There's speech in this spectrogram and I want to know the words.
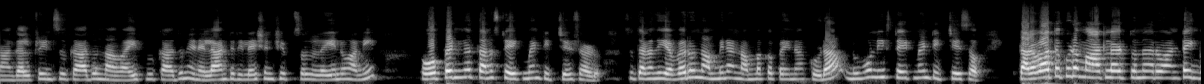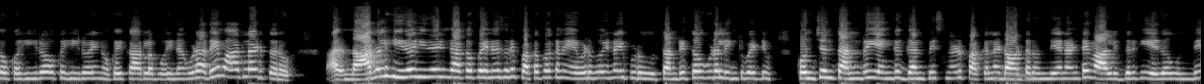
నా గర్ల్ ఫ్రెండ్స్ కాదు నా వైఫ్ కాదు నేను ఎలాంటి రిలేషన్షిప్స్ లేను అని ఓపెన్గా తన స్టేట్మెంట్ ఇచ్చేశాడు. సో తనది ఎవరు నమ్మినా నమ్మకపోయినా కూడా నువ్వు నీ స్టేట్మెంట్ ఇచ్చేసావు. తర్వాత కూడా మాట్లాడుతున్నారు అంటే ఇంకొక హీరో ఒక హీరోయిన్ ఒకే కార్లో పోయినా కూడా అదే మాట్లాడతారు. నార్మల్ హీరో హీరోయిన్ కాకపోయినా సరే పక్క పక్కన ఎవడు పోయినా ఇప్పుడు తండ్రితో కూడా లింక్ పెట్టి కొంచెం తండ్రి యంగ్ కనిపిస్తున్నాడు పక్కన డాటర్ ఉంది అని అంటే వాళ్ళిద్దరికి ఏదో ఉంది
